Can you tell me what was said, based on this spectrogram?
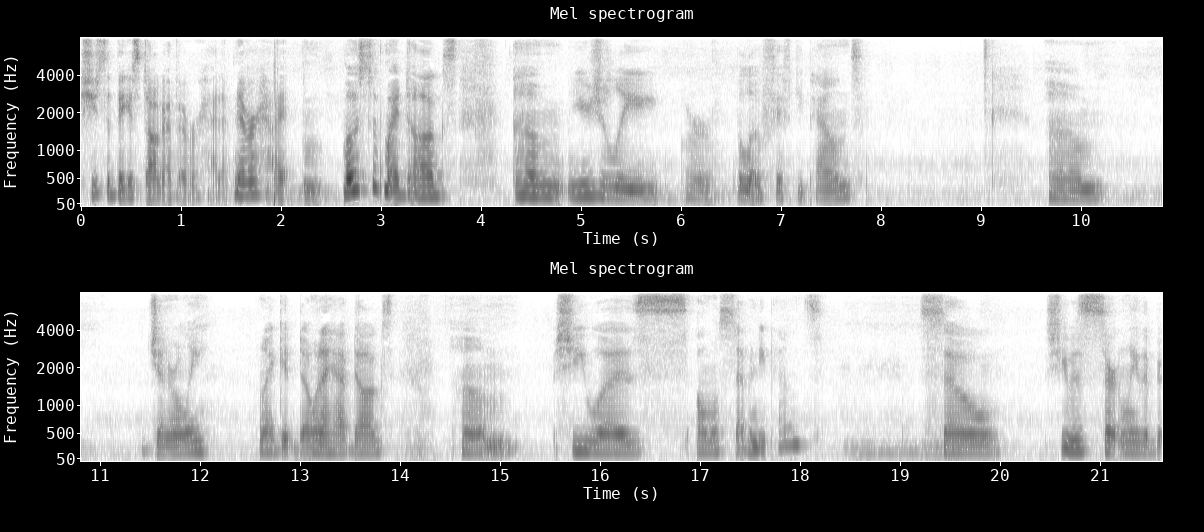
She's the biggest dog I've ever had. I've never had most of my dogs um, usually are below 50 pounds. Um, generally, when I get when I have dogs, um, she was almost 70 pounds. So she was certainly the b-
